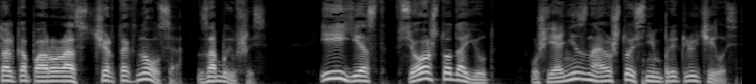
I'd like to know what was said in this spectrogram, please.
Только пару раз чертыхнулся, забывшись. И ест все, что дают. Уж я не знаю, что с ним приключилось».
